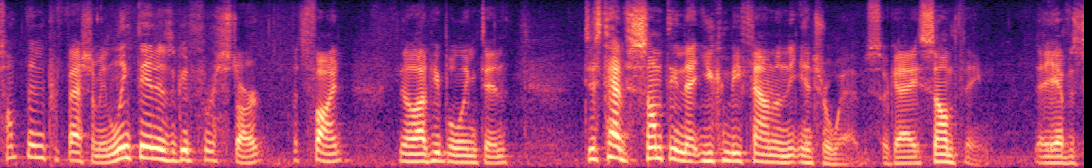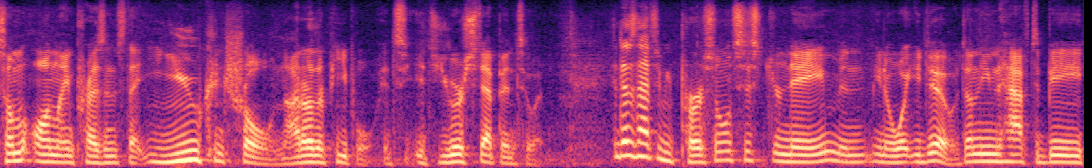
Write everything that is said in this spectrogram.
something professional. I mean, LinkedIn is a good first start. That's fine. You know, a lot of people LinkedIn. Just have something that you can be found on the interwebs, okay? Something. You have some online presence that you control, not other people. It's, it's your step into it. It doesn't have to be personal. It's just your name and you know what you do. It doesn't even have to be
